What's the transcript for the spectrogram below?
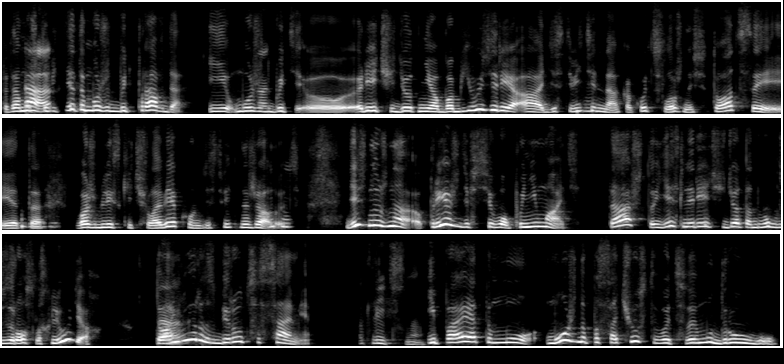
Потому так. что ведь это может быть правда. И, может так. быть, э, речь идет не об абьюзере, а действительно mm-hmm. о какой-то сложной ситуации, и это mm-hmm. ваш близкий человек, он действительно жалуется. Mm-hmm. Здесь нужно прежде всего понимать, да, что если речь идет о двух взрослых людях, то так. они разберутся сами. Отлично. И поэтому можно посочувствовать своему другу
